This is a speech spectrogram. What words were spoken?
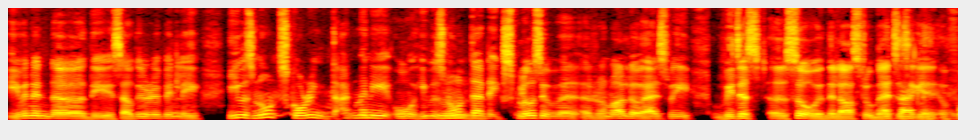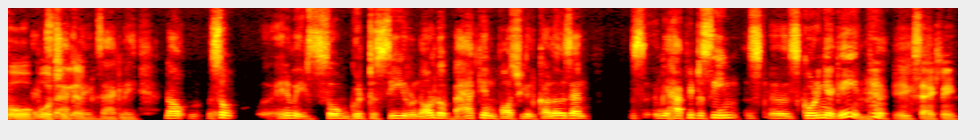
even in uh, the Saudi Arabian league. He was not scoring that many. Oh, he was not Mm. that explosive, uh, uh, Ronaldo, as we we just uh, saw in the last two matches exactly again for e- Portugal. Exactly, exactly. Now, so anyway, it's so good to see Ronaldo back in Portugal colours, and happy to see him uh, scoring again. Exactly.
